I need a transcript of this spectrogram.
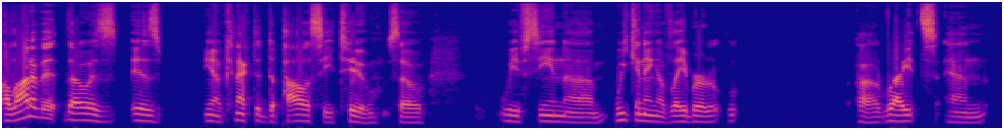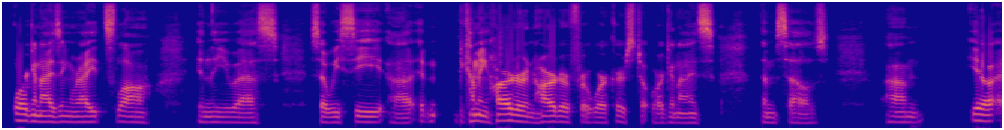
a lot of it, though, is is you know connected to policy too. So we've seen um, weakening of labor uh, rights and organizing rights law in the U.S. So we see uh, it becoming harder and harder for workers to organize themselves. Um, you know,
